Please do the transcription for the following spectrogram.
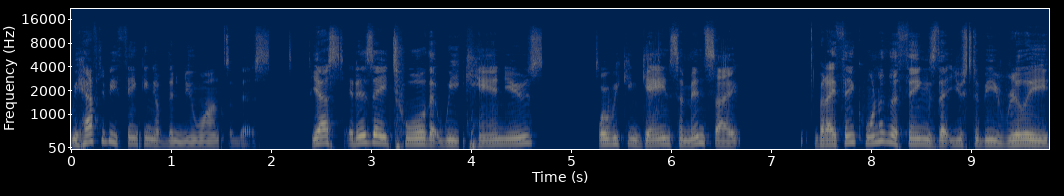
we have to be thinking of the nuance of this. Yes, it is a tool that we can use where we can gain some insight. But I think one of the things that used to be really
